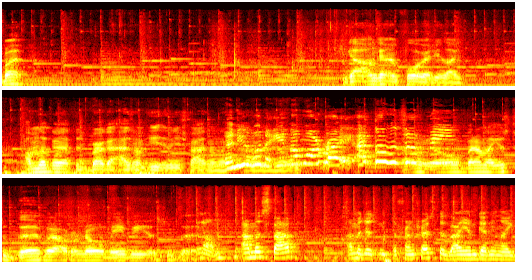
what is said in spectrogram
But yeah, I'm getting full already. Like I'm looking at this burger as I'm eating these fries. I'm like, and you don't wanna eat no more, right? I thought it was just me. know, but I'm like, it's too good. But I don't know. Maybe it's too good. No, I'm gonna stop. I'm gonna just eat the French fries because I am getting like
